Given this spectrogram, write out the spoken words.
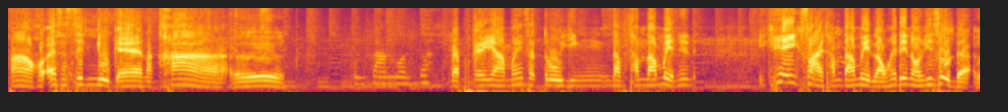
เปล่าเขาแอสซัสซินอยู่แกนักฆ่า เออ คนกลางงอนปะแบบพยายามไม่ให้ศัตรูยิงดำทำดาเมจให้อีกแค่อีกฝ่ายทำดาเมจเราให้ได้น้อยที่สุดอะเอ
